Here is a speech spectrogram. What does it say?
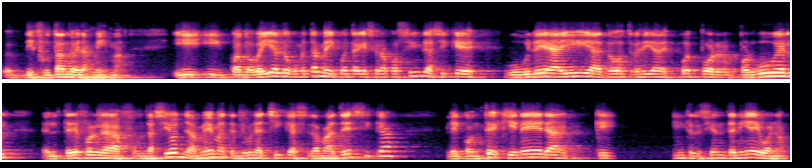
eh, disfrutando de las mismas. Y, cuando veía el documental me di cuenta que eso era posible, así que googleé ahí a dos o tres días después por, por Google el teléfono de la fundación, llamé, me atendió una chica se llama Jessica, le conté quién era, qué intención tenía y bueno,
